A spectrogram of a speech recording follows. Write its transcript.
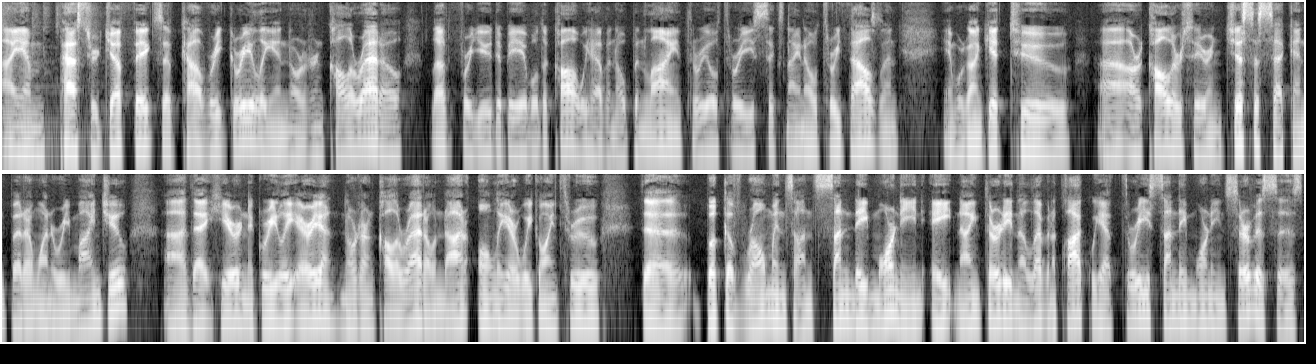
I am Pastor Jeff Figs of Calvary Greeley in northern Colorado. Love for you to be able to call. We have an open line, 303 690 3000, and we're going to get to uh, our callers here in just a second, but I want to remind you uh, that here in the Greeley area, northern Colorado, not only are we going through the book of Romans on Sunday morning, 8, 9.30, and 11 o'clock. We have three Sunday morning services,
